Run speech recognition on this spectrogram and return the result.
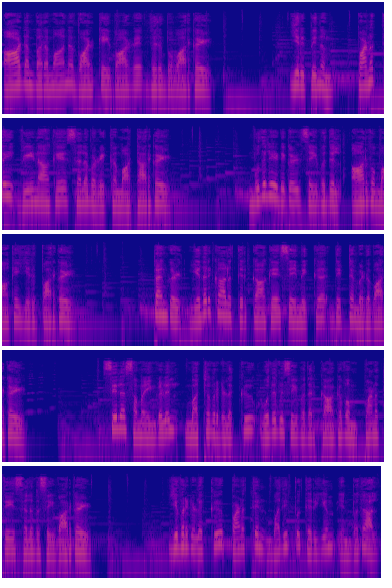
ஆடம்பரமான வாழ்க்கை வாழ விரும்புவார்கள். இருப்பினும் பணத்தை வீணாக செலவழிக்க மாட்டார்கள். முதலீடுகள் செய்வதில் ஆர்வமாக இருப்பார்கள். தங்கள் எதிர்காலத்திற்காக சேமிக்க திட்டமிடுவார்கள். சில சமயங்களில் மற்றவர்களுக்கு உதவி செய்வதற்காகவும் பணத்தை செலவு செய்வார்கள். இவர்களுக்கு பணத்தின் மதிப்பு தெரியும் என்பதால்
